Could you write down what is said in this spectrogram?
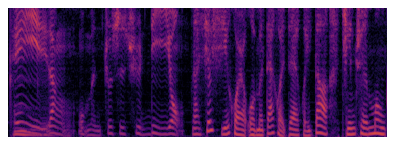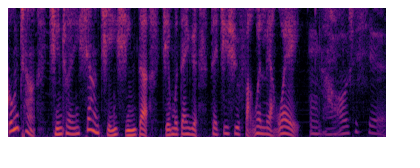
可以让我们就是去利用。嗯。那休息一会儿，我们待会儿再回到青春梦工厂、青春向前行的节目单元，再继续访问两位。嗯，好，谢谢。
